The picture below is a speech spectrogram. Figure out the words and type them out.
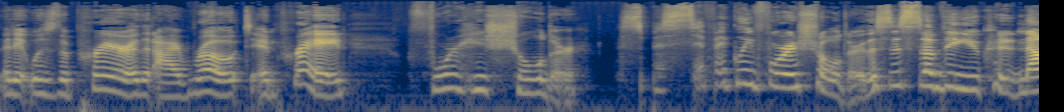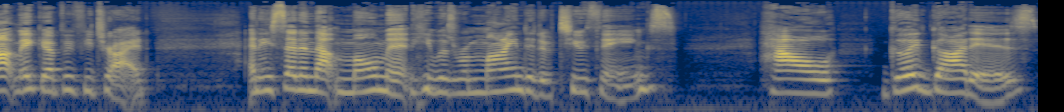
that it was the prayer that I wrote and prayed for his shoulder, specifically for his shoulder. This is something you could not make up if you tried. And he said in that moment, he was reminded of two things how good God is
